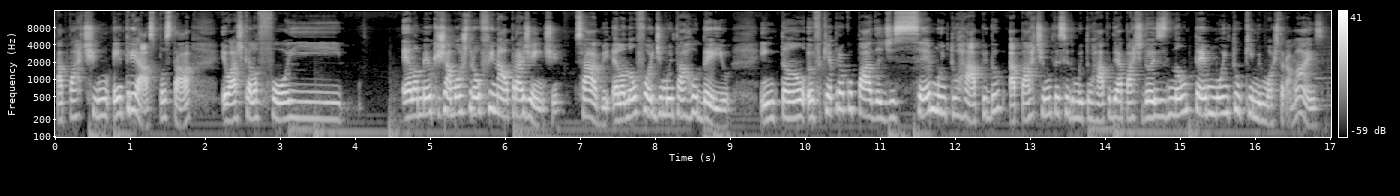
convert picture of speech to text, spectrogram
a parte 1, entre aspas, tá? Eu acho que ela foi. Ela meio que já mostrou o final pra gente, sabe? Ela não foi de muito arrudeio. Então, eu fiquei preocupada de ser muito rápido, a parte 1 ter sido muito rápida e a parte 2 não ter muito o que me mostrar mais.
